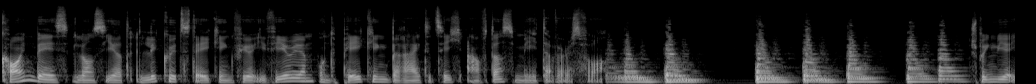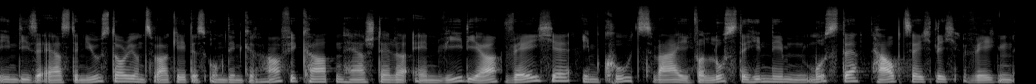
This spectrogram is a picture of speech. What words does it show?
Coinbase lanciert Liquid Staking für Ethereum und Peking bereitet sich auf das Metaverse vor springen wir in diese erste News Story und zwar geht es um den Grafikkartenhersteller Nvidia, welche im Q2 Verluste hinnehmen musste, hauptsächlich wegen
